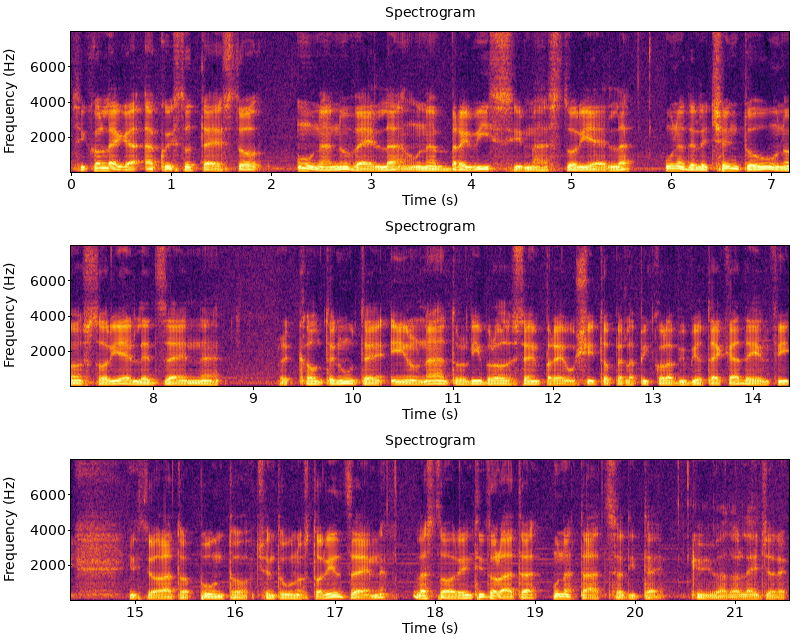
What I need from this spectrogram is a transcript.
Si collega a questo testo una novella, una brevissima storiella, una delle 101 storielle zen contenute in un altro libro sempre uscito per la piccola biblioteca ad Elfi, intitolato appunto 101 storie zen, la storia intitolata Una tazza di tè, che vi vado a leggere.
